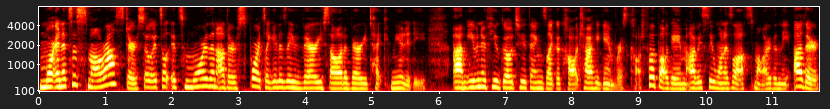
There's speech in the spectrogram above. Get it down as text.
More and it's a small roster, so it's it's more than other sports. Like it is a very solid, a very tight community. Um, even if you go to things like a college hockey game versus college football game, obviously one is a lot smaller than the other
